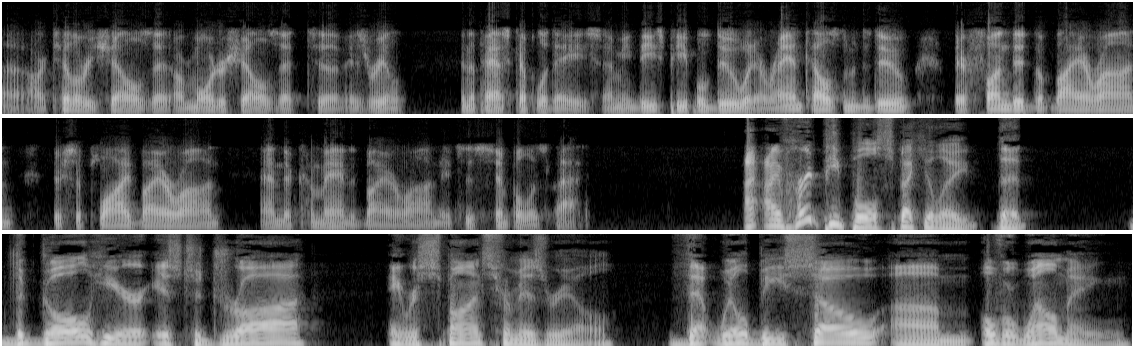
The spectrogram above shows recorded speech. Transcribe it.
uh, artillery shells at, or mortar shells at uh, Israel in the past couple of days. I mean, these people do what Iran tells them to do. They're funded by Iran, they're supplied by Iran, and they're commanded by Iran. It's as simple as that. I, I've heard people speculate that the goal here is to draw a response from Israel that will be so um, overwhelming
